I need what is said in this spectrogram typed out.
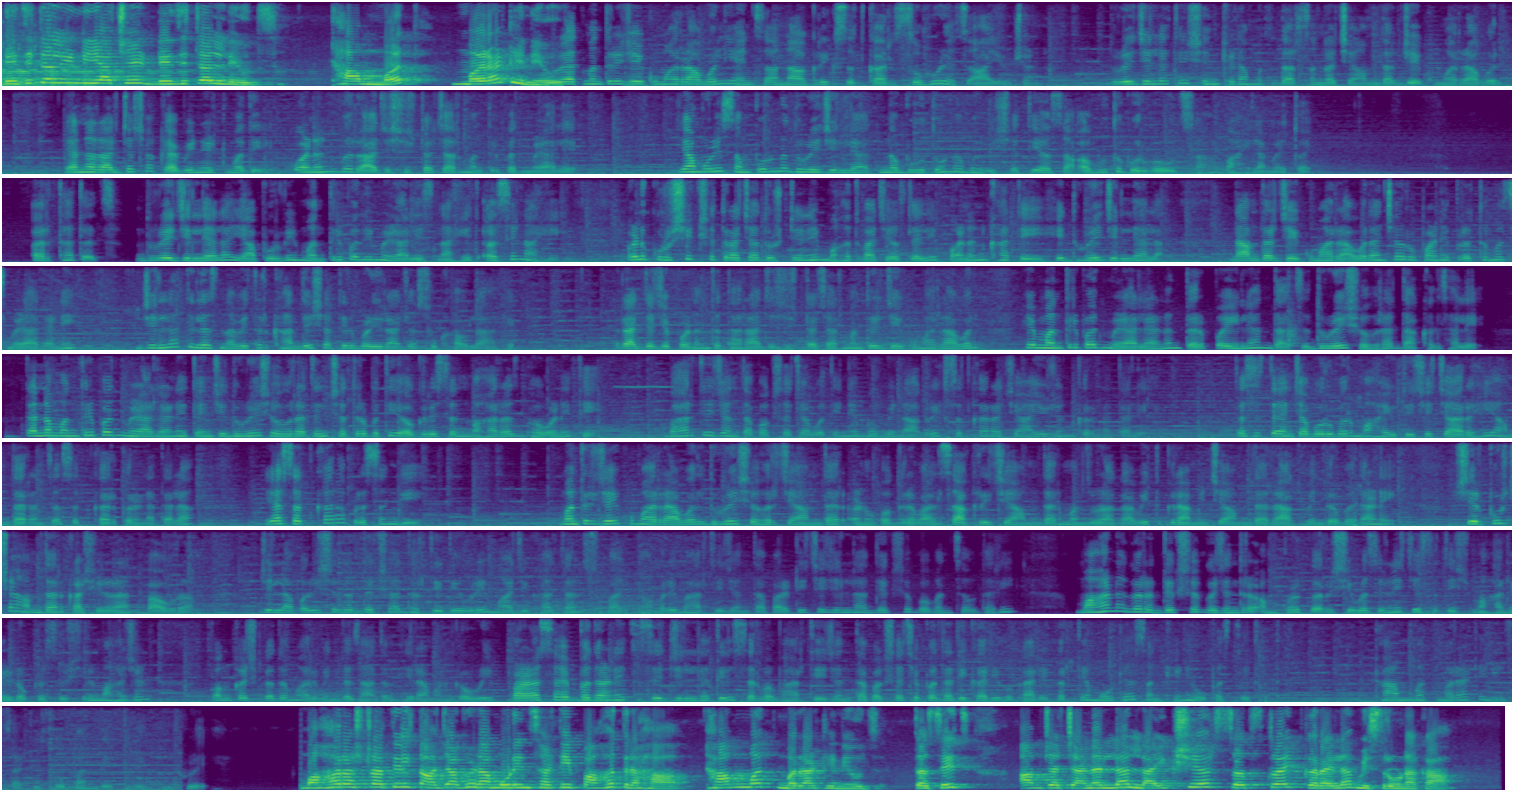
Digital इंडियाचे digital news. ठाम मत मराठी न्यूज. मंत्री जयकुमार रावल यांचा नागरिक सत्कार सोहळ्याचं आयोजन. धुळे जिल्ह्यातील शिंदखेडा मतदारसंघाचे आमदार जयकुमार रावल यांना राज्याच्या कॅबिनेटमध्ये पणन व राजशिष्टाचार मंत्रिपद मिळाले. यामुळे संपूर्ण धुळे जिल्ह्यात न भूतो न भविष्यती असा अभूतपूर्व उत्साह पाहायला मिळतोय. अर्थातच धुळे जिल्ह्याला यापूर्वी मंत्रिपदे मिळालीच नाहीत असे नाही पण कृषी क्षेत्राच्या दृष्टीने महत्त्वाचे असलेले पणन खाते हे धुळे जिल्ह्याला. नामदार जयकुमार रावलांच्या रूपाने प्रथमच मिळाल्याने जिल्ह्यातीलच नव्हे तर खानदेशातील बळीराजा सुखावला आहे. राज्याचे पणन तथा राजशिष्टाचार मंत्री जयकुमार रावल हे मंत्रिपद मिळाल्यानंतर पहिल्यांदाच धुळे शहरात दाखल झाले. त्यांना मंत्रिपद मिळाल्याने त्यांची धुळे शहरातील छत्रपती अग्रेसन महाराज भवन येथे भारतीय जनता पक्षाच्या वतीने भव्य नागरिक सत्काराचे आयोजन करण्यात आले. तसेच त्यांच्याबरोबर महायुतीचे चारही आमदारांचा सत्कार करण्यात आला. या सत्काराप्रसंगी मंत्री जयकुमार रावल धुळे शहरचे आमदार अनुप अग्रवाल साखरीचे आमदार मंजुळा गावित ग्रामीणचे आमदार राघवेंद्र भदाणे शिरपूरचे आमदार काशीनाथ पावरा जिल्हा परिषद अध्यक्षा धरती देवरे माजी खासदार सुभाष भामरे भारतीय जनता पार्टीचे जिल्हाध्यक्ष बबन चौधरी महानगर अध्यक्ष गजेंद्र अंपळकर शिवसेनेचे सतीश महाले डॉक्टर सुशील महाजन पंकज कदम अरविंद जाधव हिरामन गवळी बाळासाहेब बदाणे तसेच जिल्ह्यातील सर्व भारतीय जनता पक्षाचे पदाधिकारी व कार्यकर्ते मोठ्या संख्येने उपस्थित होते. ठाम मत मराठी न्यूजसाठी सोपान देसले धुळे. महाराष्ट्रातील ताज्या घडामोडींसाठी पाहत रहा ठाम मत मराठी न्यूज. तसेच आमच्या चॅनलला लाईक शेअर सबस्क्राईब करायला विसरू नका.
